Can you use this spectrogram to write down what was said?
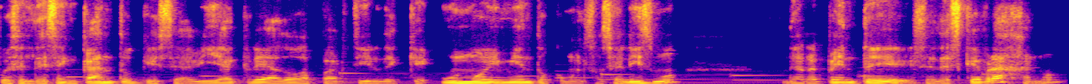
pues el desencanto que se había creado a partir de que un movimiento como el socialismo de repente se desquebraja, ¿no?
